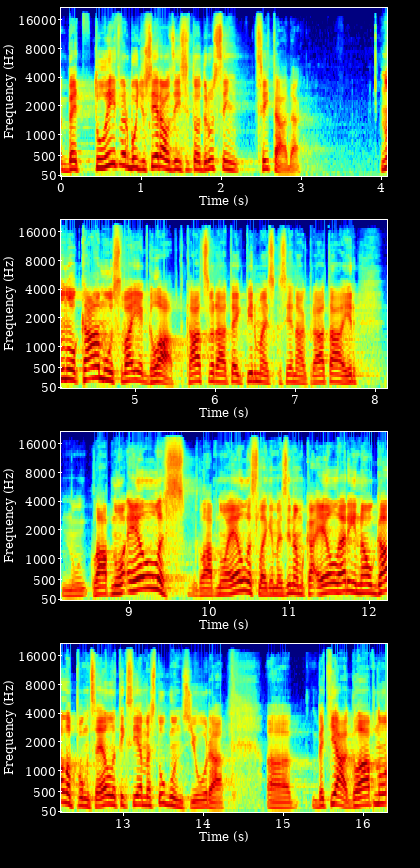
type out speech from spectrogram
Bet tūlīt varbūt jūs ieraudzīsiet to drusciņu citādāk. Nu, no kā mūs vajag glābt? Kāds varētu teikt, pirmais, kas ienāk prātā, ir nu, glābt no elles. Glābt no elles, lai gan mēs zinām, ka elle arī nav galapunkts. Elle tiks iemest uguns jūrā. Uh, bet jā, glābt no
